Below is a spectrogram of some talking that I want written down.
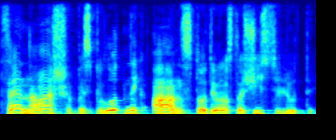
Це наш безпілотник Ан-196 лютий.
